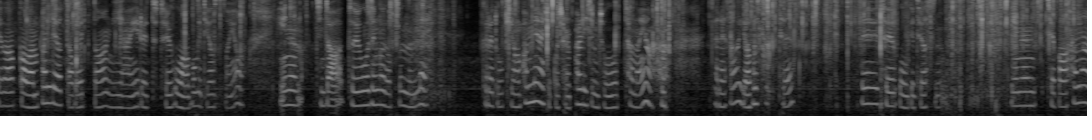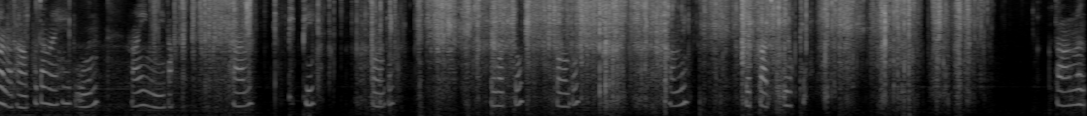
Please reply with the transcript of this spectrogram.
제가 아까 완판되었다고 했던 이 아이를 들고 와보게 되었어요. 얘는 진짜 들고 생각이 없었는데 그래도 그냥 판매하실 거잘 팔리시면 좋잖아요. 그래서 여섯 세트를 들고 오게 되었습니다. 얘는 제가 하나하나 다 포장을 해놓은 아이입니다. 다음 피피 정도 이것도 정도 다음에 여기까지 이렇게 그 다음은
